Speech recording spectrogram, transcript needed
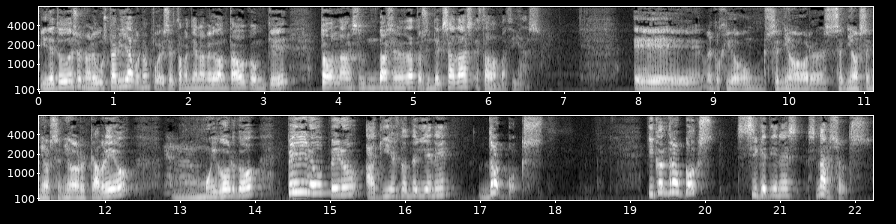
y de todo eso, no le gustaría, bueno, pues esta mañana me he levantado con que todas las bases de datos indexadas estaban vacías. Eh, he cogido un señor, señor, señor, señor cabreo, muy gordo, pero, pero aquí es donde viene Dropbox. Y con Dropbox sí que tienes snapshots.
